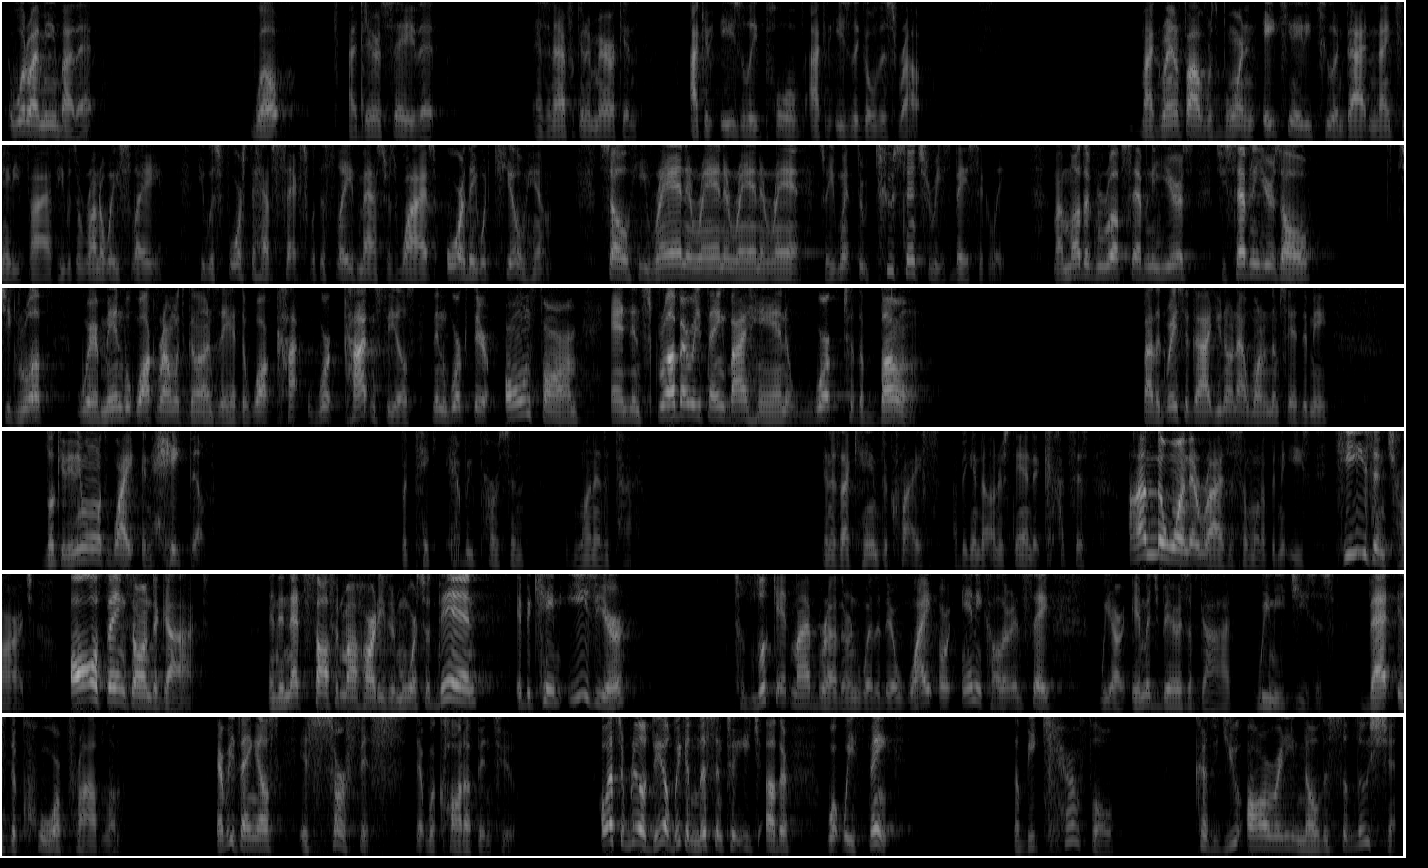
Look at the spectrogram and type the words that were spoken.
What do I mean by that? Well, I dare say that as an African American, I could easily pull, I could easily go this route. My grandfather was born in 1882 and died in 1985. He was a runaway slave. He was forced to have sex with the slave master's wives, or they would kill him. So he ran and ran and ran and ran. So he went through two centuries, basically. My mother grew up 70 years. She's 70 years old. She grew up where men would walk around with guns. They had to walk, work cotton fields, then work their own farm, and then scrub everything by hand, work to the bone. By the grace of God, you know, not one of them said to me, Look at anyone with white and hate them, but take every person one at a time. And as I came to Christ, I began to understand that God says, I'm the one that rises someone up in the east. He's in charge. All things on to God. And then that softened my heart even more. So then it became easier to look at my brethren, whether they're white or any color, and say, We are image bearers of God. We need Jesus. That is the core problem. Everything else is surface that we're caught up into. Oh, that's a real deal. We can listen to each other what we think. Be careful because you already know the solution.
